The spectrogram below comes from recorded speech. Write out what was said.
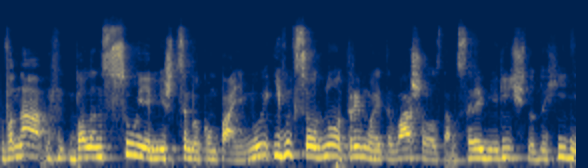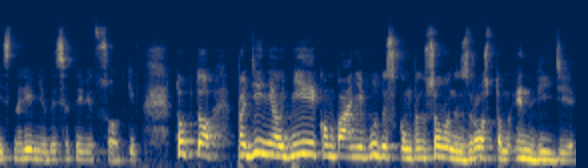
вона балансує між цими компаніями, і ви все одно отримуєте вашу там середньорічну дохідність на рівні 10%. Тобто падіння однієї компанії буде скомпенсоване зростом Nvidia.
